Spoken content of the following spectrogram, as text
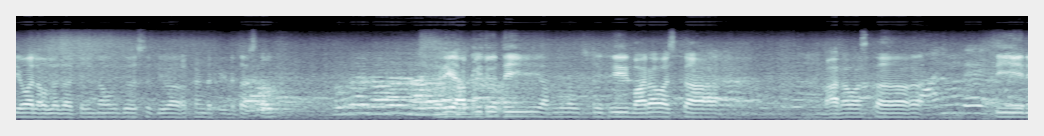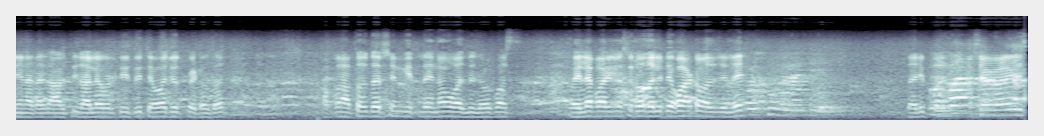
दिवा लावला जातो. नऊ दिवस दिवा अखंड पेटत असतो. तरी आपली ज्योती आपल्या ज्योती बारा वाजता बारा वाजता ती नेणार आहे. आरती झाल्यावरती ती तेव्हा ज्योत पेटवतात. आपण आता दर्शन घेतलं आहे नऊ वाजले जवळपास. पहिल्या पारीला सुरुवात झाली तेव्हा आठ वाजलेले. तरी पण अशा वेळेस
